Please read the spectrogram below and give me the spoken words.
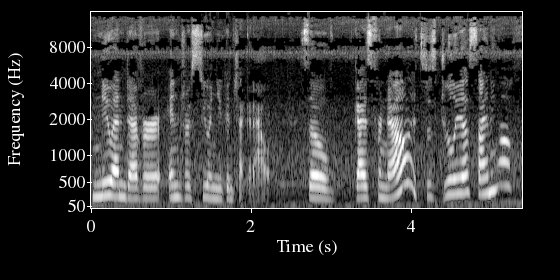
new endeavor interests you and you can check it out. So guys, for now, it's just Julia signing off.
